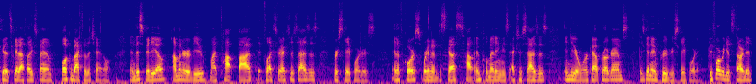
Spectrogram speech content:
good, Skate Athletics fam? Welcome back to the channel. In this video, I'm going to review my top 5 hip flexor exercises for skateboarders. And of course, we're going to discuss how implementing these exercises into your workout programs is going to improve your skateboarding. Before we get started,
